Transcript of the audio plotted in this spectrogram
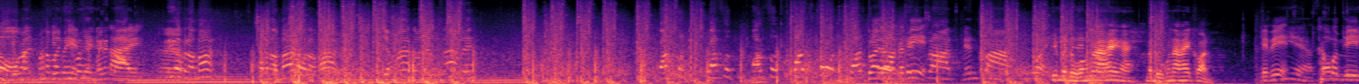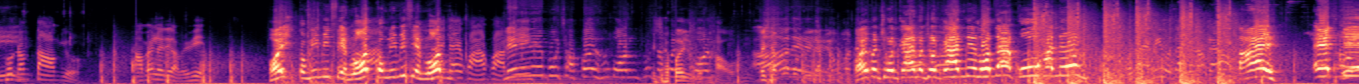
อ๋อคิดว่ามันคิดมันว่าคิดเห็ดว่าเห็ยันงไม่ไม่ตาตายยเรียบหลังบ้านเอาหลังบ้านเอาหลังบ้านอย่ามาตัวนั้นสร้างเลยวัดสุดวัดสุดวัดสุดวัดสุดวัดสุดเน้นปากเน้นปากด้วยพี่มาดูข้างหน้าให้ไง มาดูข้างหน้าให้ก่อนเดี๋ยวพี่ข้างบนมีพวกน้องตองอยู่เอาไม่เลยดีกว่าไหมพี่เฮ้ย ตรงนี้มีเสียงรถ ตรงนี้มีเสียงรถ ใช่ขวาขวานี่มีนี่นี่ผู้ชัปเปอร์ข้างบนผู้เป็นชัชัปปเปเปออร์ร์ออยู่ยู่บบนนเขาไปชับตัวมีแหละเฮ้ยมันชนกันมันชนกันนี่รถหน้ากูคันหนึงหัวแตกพี่หัวแตกจะน็อกแล้วตายเอ็ดดี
